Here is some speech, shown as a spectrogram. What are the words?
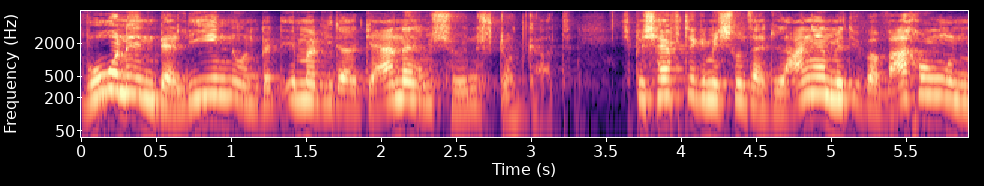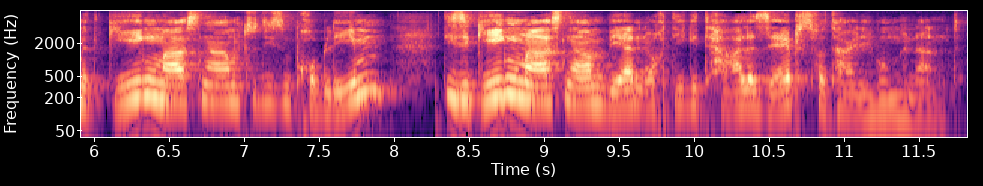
wohne in Berlin und bin immer wieder gerne im schönen Stuttgart. Ich beschäftige mich schon seit langem mit Überwachung und mit Gegenmaßnahmen zu diesem Problem. Diese Gegenmaßnahmen werden auch digitale Selbstverteidigung genannt.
